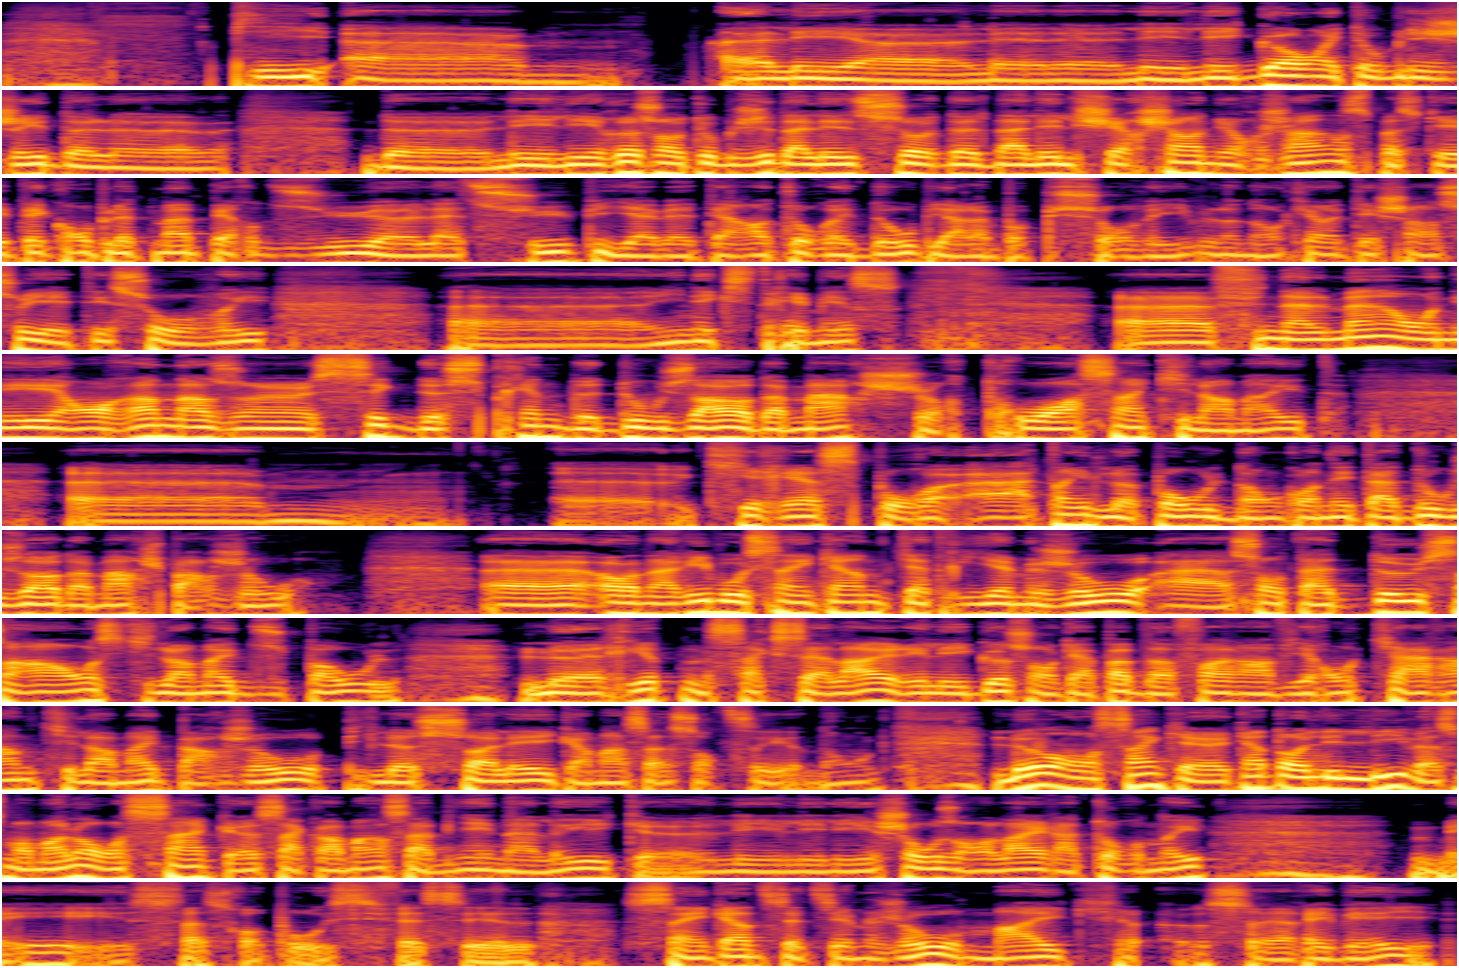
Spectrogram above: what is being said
Puis euh, les, euh, les, les, les, gars ont été obligés de le de les, les Russes ont été obligés d'aller le d'aller le chercher en urgence parce qu'il était complètement perdu euh, là-dessus puis il avait été entouré d'eau puis il n'aurait pas pu survivre donc il a été chanceux il a été sauvé in extremis. Finalement on est on rentre dans un cycle de sprint de 12 heures de marche sur 300 km qui reste pour atteindre le pôle donc on est à 12 heures de marche par jour euh, on arrive au 54e jour, à, sont à 211 km du pôle. Le rythme s'accélère et les gars sont capables de faire environ 40 km par jour, puis le soleil commence à sortir. Donc là, on sent que quand on lit le livre, à ce moment-là, on sent que ça commence à bien aller, que les, les, choses ont l'air à tourner. Mais ça sera pas aussi facile. 57e jour, Mike se réveille.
